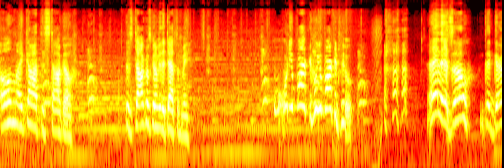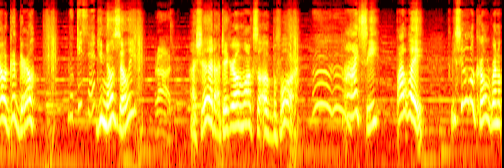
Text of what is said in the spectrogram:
Oh my god, this doggo. This doggo's gonna be the death of me. What are you barking? Who are you barking to? hey there, Zoe. Good girl, good girl. You know Zoe? I should. I take her on walks uh, before. Mm-hmm. I see. By the way, have you seen a little girl run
